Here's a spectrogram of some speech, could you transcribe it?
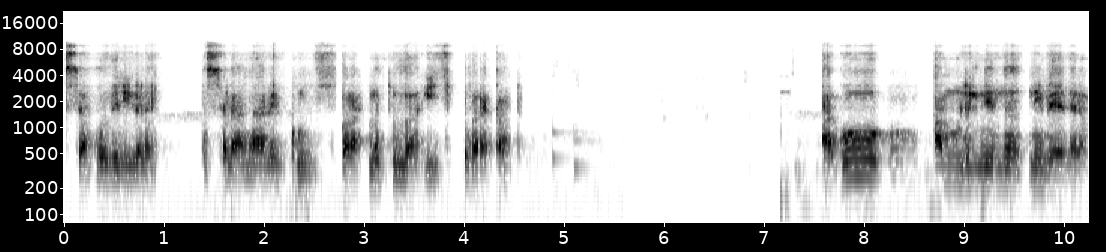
സഹോദരികളെ അസ്സലാമു അലൈക്കും വറഹ്മത്തുള്ളാഹി വബറകാത്തു അബൂ അമ്രിൽ നിന്ന് നിവേദനം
